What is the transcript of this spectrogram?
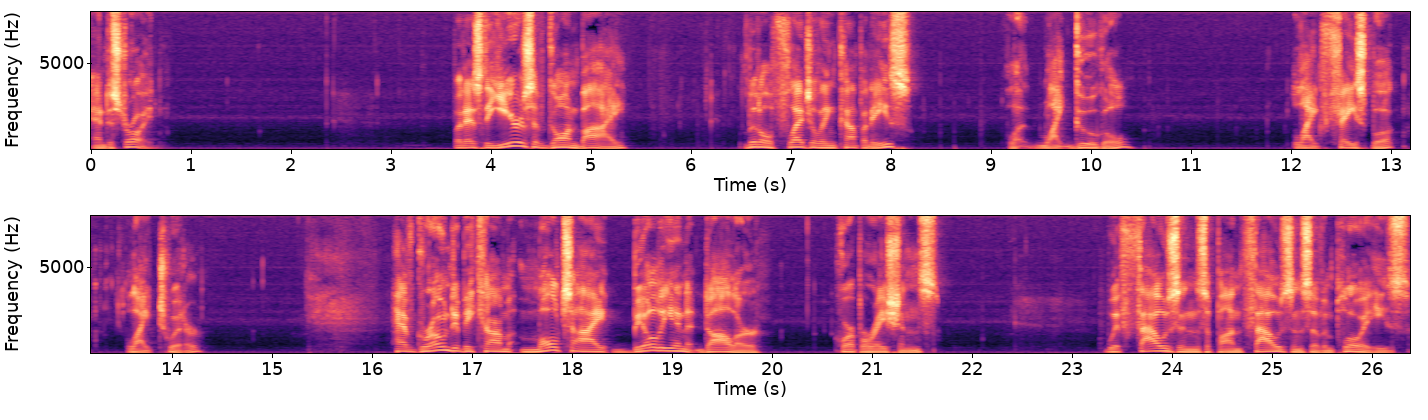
and destroyed. But as the years have gone by, little fledgling companies like Google, like Facebook, like Twitter, have grown to become multi billion dollar corporations with thousands upon thousands of employees,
